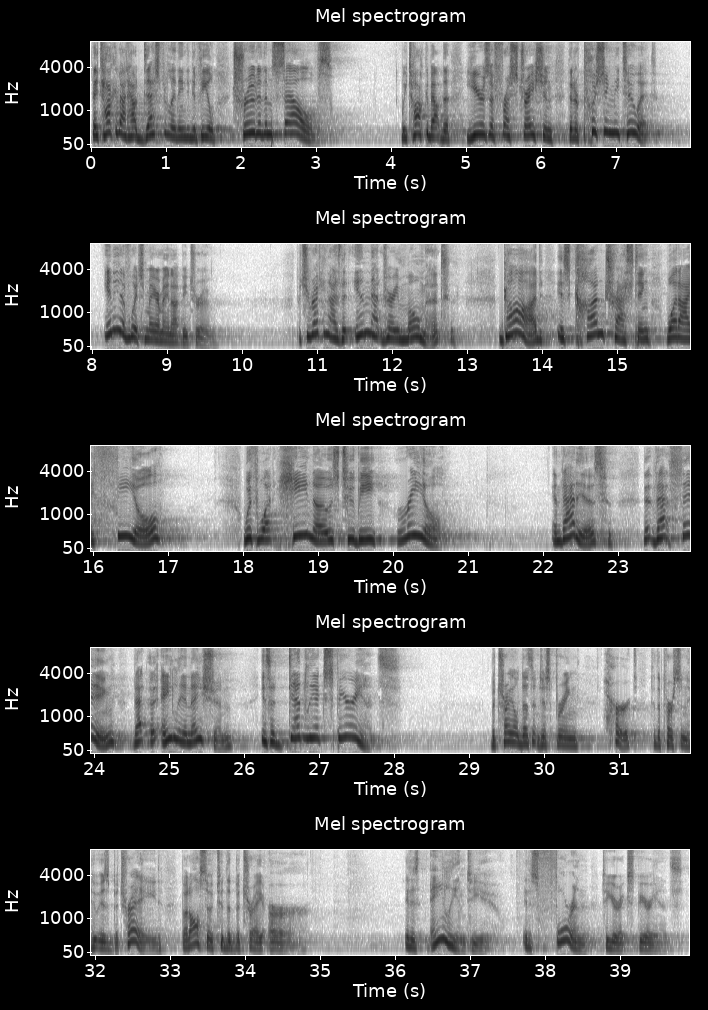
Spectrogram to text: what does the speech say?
They talk about how desperately they need to feel true to themselves. We talk about the years of frustration that are pushing me to it, any of which may or may not be true. But you recognize that in that very moment, God is contrasting what I feel with what He knows to be real. And that is that that thing, that alienation, is a deadly experience. Betrayal doesn't just bring hurt to the person who is betrayed, but also to the betrayer. It is alien to you, it is foreign to your experience.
